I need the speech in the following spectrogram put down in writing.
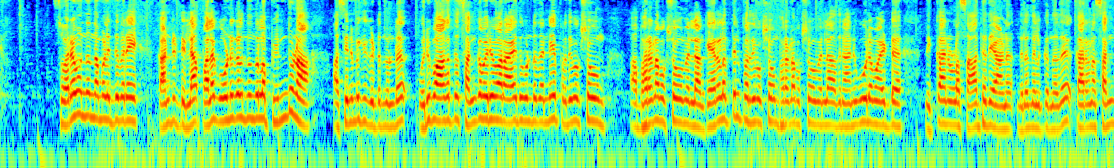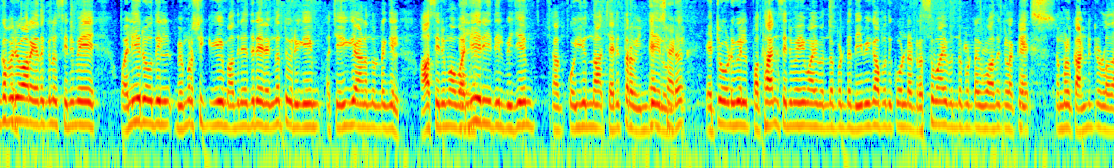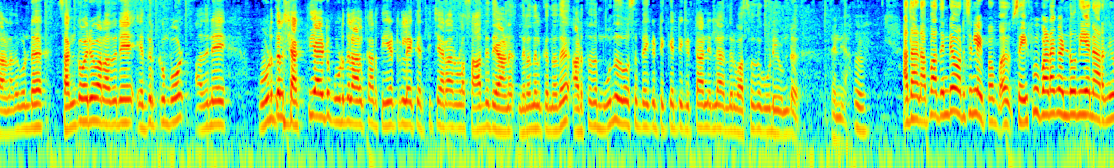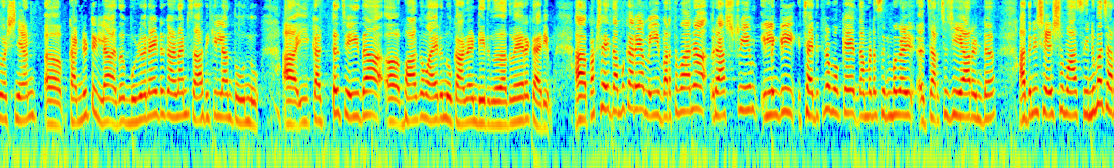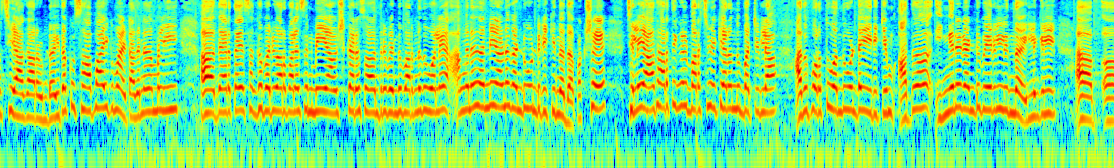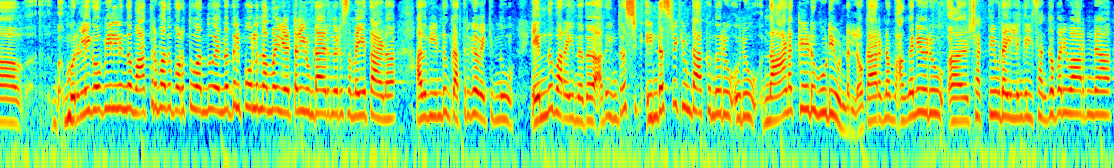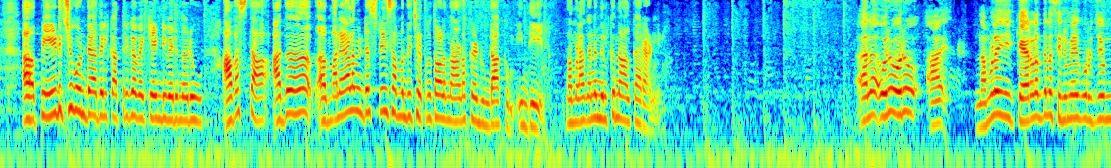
സ്വരമൊന്നും നമ്മൾ ഇതുവരെ കണ്ടിട്ടില്ല. പല കോണുകളിൽ നിന്നുള്ള പിന്തുണ ആ സിനിമയ്ക്ക് കിട്ടുന്നുണ്ട്. ഒരു ഭാഗത്ത് സംഘപരിവാർ ആയതുകൊണ്ട് തന്നെ പ്രതിപക്ഷവും ആ, ഭരണപക്ഷവും എല്ലാം കേരളത്തിൽ പ്രതിപക്ഷവും ഭരണപക്ഷവുമെല്ലാം അതിന് അനുകൂലമായിട്ട് നിൽക്കാനുള്ള സാധ്യതയാണ് നിലനിൽക്കുന്നത്. കാരണം സംഘപരിവാർ ഏതെങ്കിലും സിനിമയെ വലിയ തോതിൽ വിമർശിക്കുകയും അതിനെതിരെ രംഗത്ത് വരികയും ചെയ്യുകയാണെന്നുണ്ടെങ്കിൽ ആ സിനിമ വലിയ രീതിയിൽ വിജയം കൊയ്യുന്ന ചരിത്രം ഇന്ത്യയിലുണ്ട്. ഏറ്റവും ഒടുവിൽ പത്താൻ സിനിമയുമായി ബന്ധപ്പെട്ട് ദീപിക പതുക്കോളിന്റെ ഡ്രസ്സുമായി ബന്ധപ്പെട്ട വിവാദങ്ങളൊക്കെ നമ്മൾ കണ്ടിട്ടുള്ളതാണ്. അതുകൊണ്ട് സംഘപരിവാർ അതിനെ എതിർക്കുമ്പോൾ അതിനെ കൂടുതൽ ശക്തിയായിട്ട് കൂടുതൽ ആൾക്കാർ തിയേറ്ററിലേക്ക് എത്തിച്ചേരാനുള്ള സാധ്യതയാണ് നിലനിൽക്കുന്നത് അടുത്തത് മൂന്ന് ദിവസത്തേക്ക് ടിക്കറ്റ് കിട്ടാനില്ല എന്നൊരു വസ്തുത കൂടിയുണ്ട് ഉം. അതാണ്. അപ്പൊ അതിന്റെ ഒറിജിനൽ ഇപ്പൊ സേഫ് പടം കണ്ടു എന്ന് ഞാൻ അറിഞ്ഞു. പക്ഷെ ഞാൻ കണ്ടിട്ടില്ല. അത് മുഴുവനായിട്ട് കാണാൻ സാധിക്കില്ല എന്ന് തോന്നുന്നു. ഈ കട്ട് ചെയ്ത ഭാഗമായിരുന്നു കാണേണ്ടിയിരുന്നത്. അത് വേറെ കാര്യം. പക്ഷേ നമുക്കറിയാം ഈ വർത്തമാന രാഷ്ട്രീയം ഇല്ലെങ്കിൽ ചരിത്രമൊക്കെ നമ്മുടെ സിനിമകൾ ചർച്ച ചെയ്യാറുണ്ട്. അതിനുശേഷം ആ സിനിമ ചർച്ചയാകാറുണ്ട്. ഇതൊക്കെ സ്വാഭാവികമായിട്ട്. അതിനെ നമ്മൾ ഈ നേരത്തെ സംഘപരിവാർ പല സിനിമയും ആവിഷ്കാര സ്വാതന്ത്ര്യം എന്ന് പറഞ്ഞതുപോലെ അങ്ങനെ തന്നെയാണ് കണ്ടുകൊണ്ടിരിക്കുന്നത്. പക്ഷേ ചില യാഥാർത്ഥ്യങ്ങൾ മറച്ചു വെക്കാനൊന്നും പറ്റില്ല. അത് പുറത്തു വന്നുകൊണ്ടേയിരിക്കും. അത് ഇങ്ങനെ രണ്ടുപേരിൽ നിന്ന് ഇല്ലെങ്കിൽ ആ, ആ, മുരളി ഗോപിയിൽ നിന്ന് മാത്രം അത് പുറത്തു വന്നു എന്നതിൽ പോലും നമ്മൾ ഞെട്ടലിൽ ഉണ്ടായിരുന്ന ഒരു സമയത്താണ് അത് വീണ്ടും കത്രിക വെക്കുന്നു എന്ന് പറയുന്നത്. അത് ഇൻഡസ്ട്രി ഇൻഡസ്ട്രിക്ക് ഉണ്ടാക്കുന്ന ഒരു ഒരു നാണക്കേട് കൂടിയുണ്ടല്ലോ കാരണം അങ്ങനെ ഒരു ശക്തിയുടെ ഇല്ലെങ്കിൽ സംഘപരിവാറിന് പേടിച്ചുകൊണ്ട് അതിൽ കത്രിക വെക്കേണ്ടി വരുന്ന ഒരു അവസ്ഥ അത് മലയാളം ഇൻഡസ്ട്രിയെ സംബന്ധിച്ച് എത്രത്തോളം നാണക്കേട് ഉണ്ടാക്കും ഇന്ത്യയിൽ? നമ്മൾ അങ്ങനെ നിൽക്കുന്ന ആൾക്കാരാണല്ലോ. അല്ല ഒരു ഒരു നമ്മൾ ഈ കേരളത്തിലെ സിനിമയെക്കുറിച്ചും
